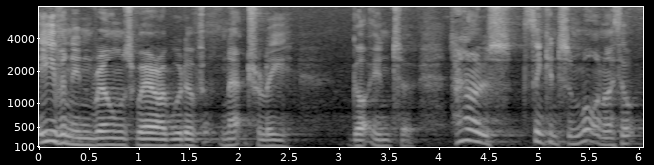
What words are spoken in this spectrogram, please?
even in realms where I would have naturally got into. Then I was thinking some more, and I thought,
